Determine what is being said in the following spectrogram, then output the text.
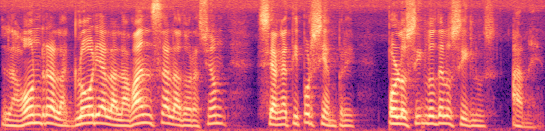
La honra, la gloria, la alabanza, la adoración sean a ti por siempre, por los siglos de los siglos. Amén.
